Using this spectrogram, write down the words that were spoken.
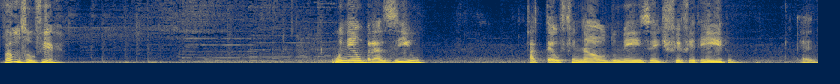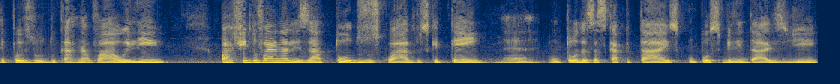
Vamos ouvir? União Brasil, até o final do mês de fevereiro, é, depois do, do, carnaval, ele o partido vai analisar todos os quadros que tem, né, em todas as capitais, com possibilidades de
